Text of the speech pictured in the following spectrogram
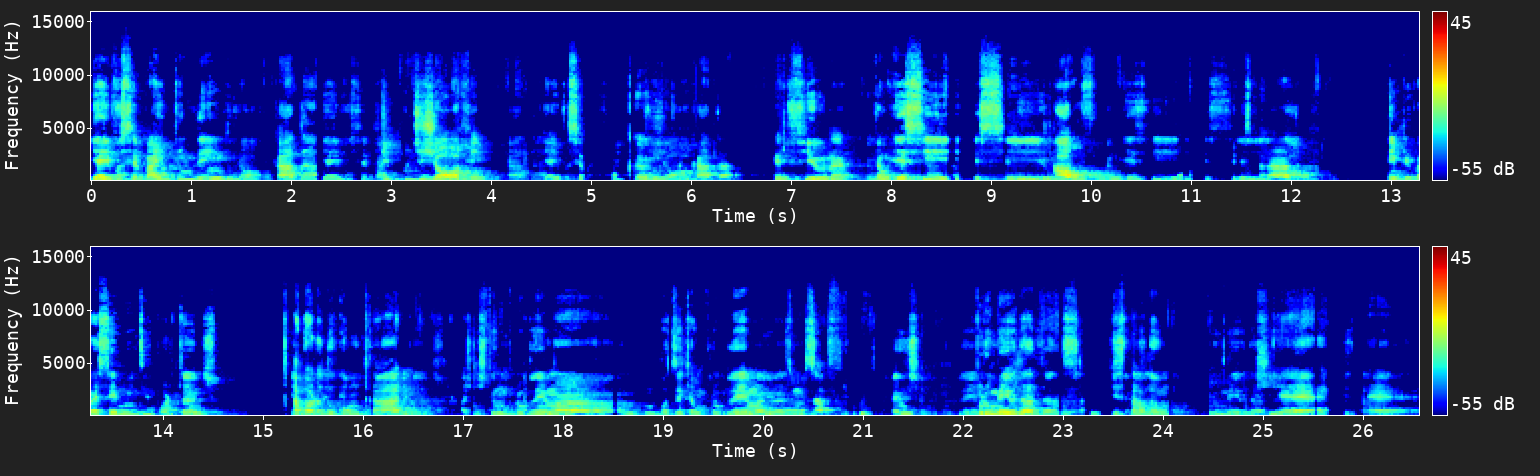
E aí você vai entendendo cada tipo de jovem. E aí você vai focando em cada perfil, né? Então, esse, esse alvo, esse, esse selecionado, sempre vai ser muito importante. Agora, do contrário, a gente tem um problema, não vou dizer que é um problema, mas um desafio muito grande para o meio da dança, de salão, que é, é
